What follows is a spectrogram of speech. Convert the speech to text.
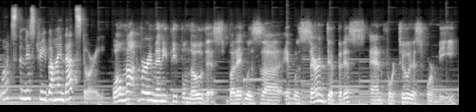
What's the mystery behind that story? Well, not very many people know this, but it was uh, it was serendipitous and fortuitous for me.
